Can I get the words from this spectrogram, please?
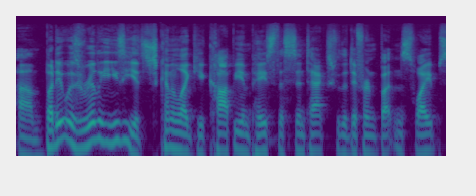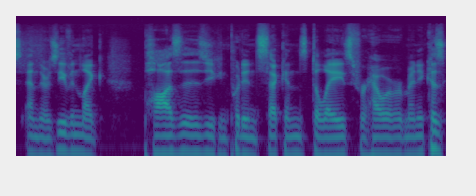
Um, but it was really easy. It's kind of like you copy and paste the syntax for the different button swipes, and there's even like pauses. You can put in seconds delays for however many because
